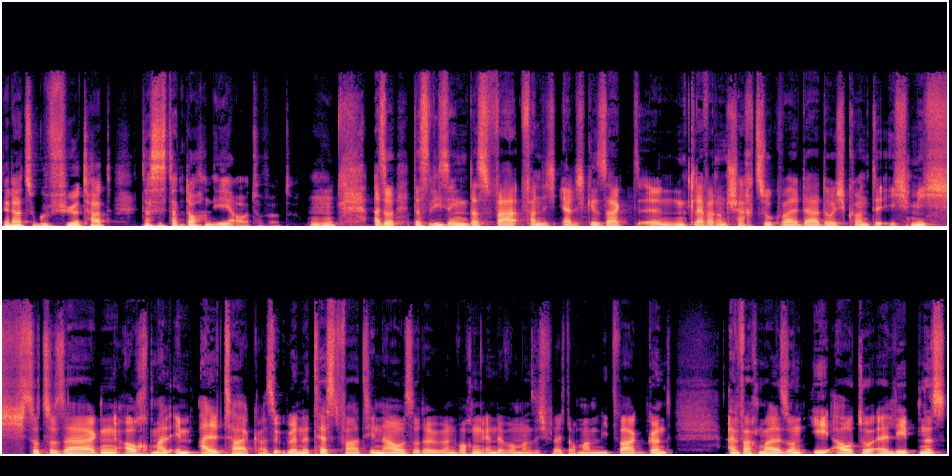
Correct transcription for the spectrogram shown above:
der dazu geführt hat, dass es dann doch ein E-Auto wird? Mhm. Also das Leasing, das war, fand ich ehrlich gesagt äh, einen cleveren Schachzug, weil dadurch konnte ich mich sozusagen auch mal im Alltag, also über eine Testfahrt hinaus oder über ein Wochenende, wo man sich vielleicht auch mal einen Mietwagen gönnt, einfach mal so ein E-Auto-Erlebnis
